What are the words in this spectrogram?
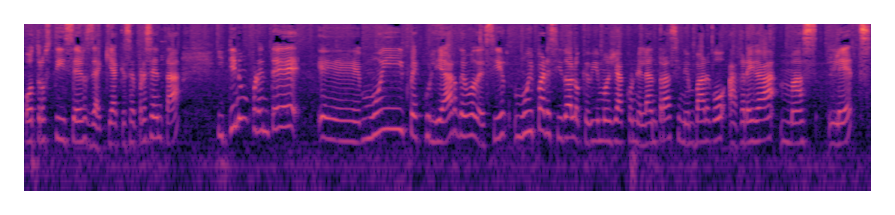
otros teasers de aquí a que se presenta. Y tiene un frente eh, muy peculiar, debo decir, muy parecido a lo que vimos ya con el Antra, sin embargo agrega más LEDs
